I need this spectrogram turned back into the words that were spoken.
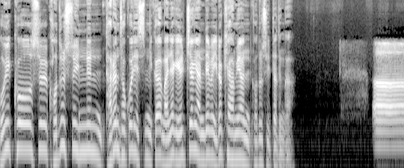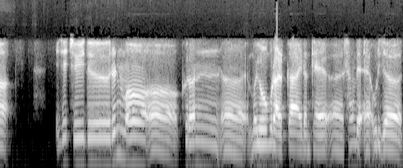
보이콧을 거둘 수 있는 다른 조건이 있습니까? 만약에 일정이 안 되면 이렇게 하면 거둘 수 있다든가. 어, 이제 저희들은 뭐, 어, 그런, 어, 뭐 요구를 할까, 이런 대, 어, 상대, 에, 우리 저,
